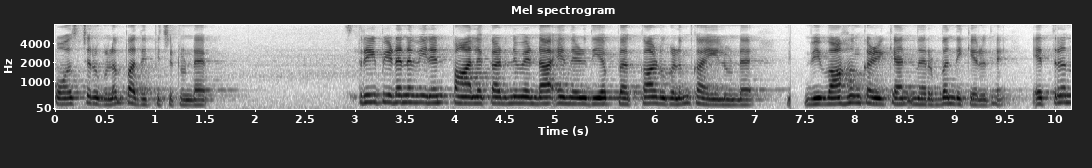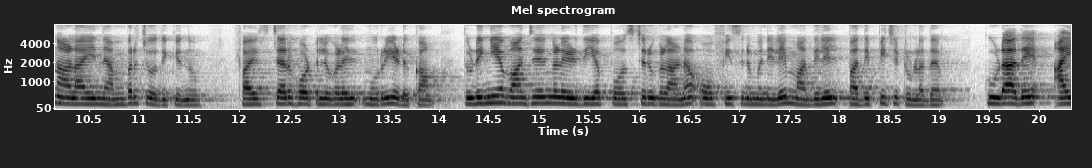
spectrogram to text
പോസ്റ്ററുകളും പതിപ്പിച്ചിട്ടുണ്ട്. സ്ത്രീ പീഡന വീരൻ പാലക്കാടിന് വേണ്ട എന്നെഴുതിയ പ്ലക്കാർഡുകളും കയ്യിലുണ്ട്. വിവാഹം കഴിക്കാൻ നിർബന്ധിക്കരുത്. എത്ര നാളായി നമ്പർ ചോദിക്കുന്നു. ഫൈവ് സ്റ്റാർ ഹോട്ടലുകളിൽ മുറിയെടുക്കാം. തുടങ്ങിയ വാചകങ്ങൾ എഴുതിയ പോസ്റ്ററുകളാണ് ഓഫീസിന് മുന്നിലെ മതിലിൽ പതിപ്പിച്ചിട്ടുള്ളത്. കൂടാതെ ഐ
